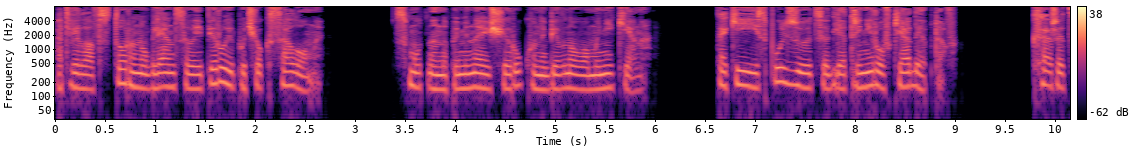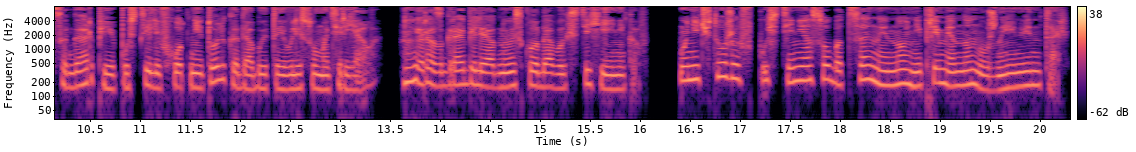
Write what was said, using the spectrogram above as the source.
Отвела в сторону глянцевое перо и пучок соломы, смутно напоминающий руку набивного манекена, какие используются для тренировки адептов. Кажется, гарпии пустили в ход не только добытые в лесу материалы, но и разграбили одну из кладовых стихийников, уничтожив пусть и не особо ценный, но непременно нужный инвентарь.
